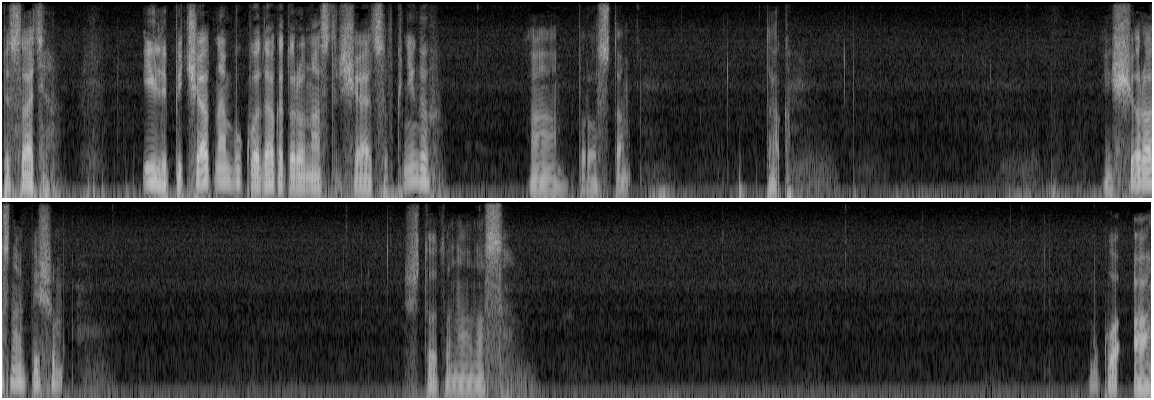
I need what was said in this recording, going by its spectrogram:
писать или печатная буква, да, которая у нас встречается в книгах. А, просто так. Еще раз напишем Что-то она у нас... Буква А.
